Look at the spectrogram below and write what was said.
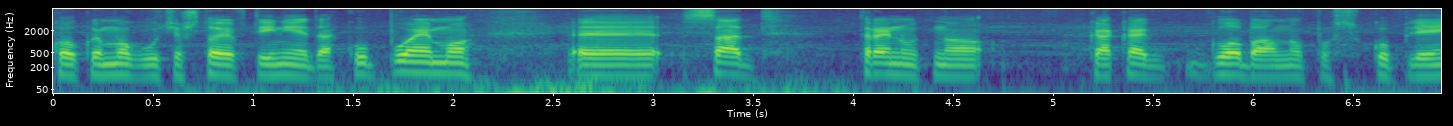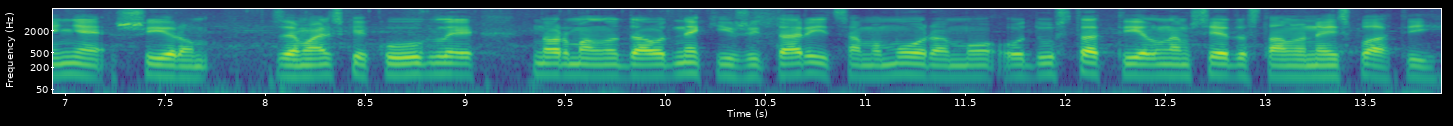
koliko je moguće što jeftinije da kupujemo. E, sad trenutno kakva je globalno poskupljenje širom zemaljske kugle, normalno da od nekih žitaricama moramo odustati jer nam se jednostavno ne isplati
